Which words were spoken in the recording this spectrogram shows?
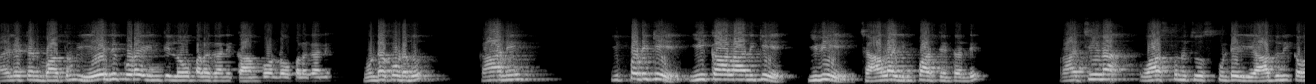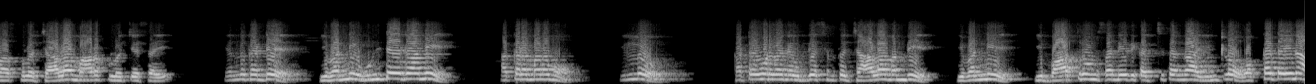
టాయిలెట్ అండ్ బాత్రూమ్ ఏది కూడా ఇంటి లోపల కానీ కాంపౌండ్ లోపల కానీ ఉండకూడదు. కానీ ఇప్పటికీ ఈ కాలానికి ఇవి చాలా ఇంపార్టెంట్ అండి. ప్రాచీన వాస్తును చూసుకుంటే ఈ ఆధునిక వాస్తులో చాలా మార్పులు వచ్చేసాయి. ఎందుకంటే ఇవన్నీ ఉంటే కానీ అక్కడ మనము ఇల్లు కట్టకూడదనే ఉద్దేశంతో చాలా మంది ఇవన్నీ ఈ బాత్రూమ్స్ అనేది ఖచ్చితంగా ఇంట్లో ఒక్కటైనా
